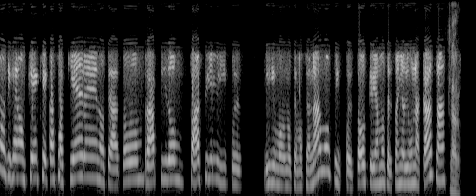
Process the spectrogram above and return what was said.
nos dijeron qué, qué casa quieren, o sea, todo rápido, fácil y pues dijimos, nos emocionamos y pues todos queríamos el sueño de una casa. Claro.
